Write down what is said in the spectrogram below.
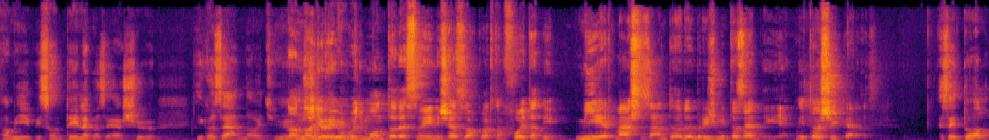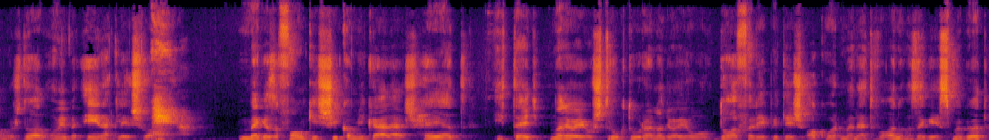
ami viszont tényleg az első igazán nagy... Na nagyon jó, hogy mondtad ezt, mert én is ezzel akartam folytatni. Miért más az Under the Bridge, mint az eddigiek? Mitől siker az? Ez egy dallamos dal, amiben éneklés van. Meg ez a funky sikamikálás helyett itt egy nagyon jó struktúra, nagyon jó dalfelépítés, akkordmenet van az egész mögött,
